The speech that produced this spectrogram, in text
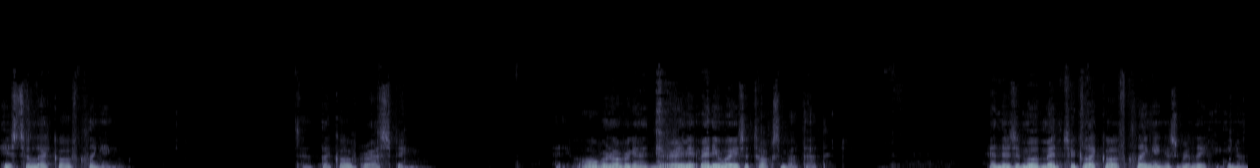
is to let go of clinging, to let go of grasping. Over and over again, in many, many ways it talks about that. And there's a movement to let go of clinging is really, you know,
